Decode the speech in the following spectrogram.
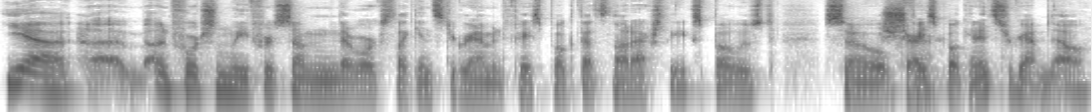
Yeah, uh, unfortunately, for some networks like Instagram and Facebook, that's not actually exposed. So Sure. Facebook and Instagram know,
